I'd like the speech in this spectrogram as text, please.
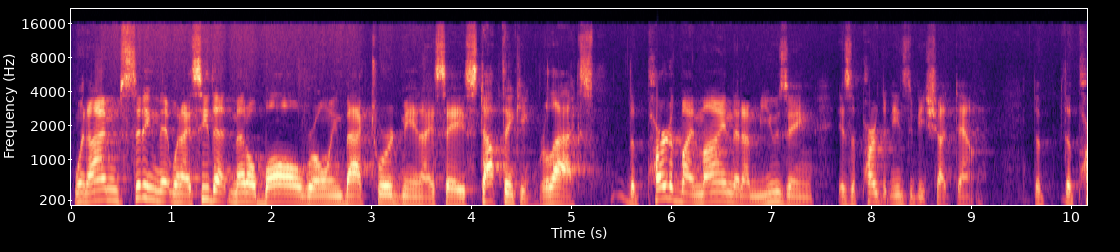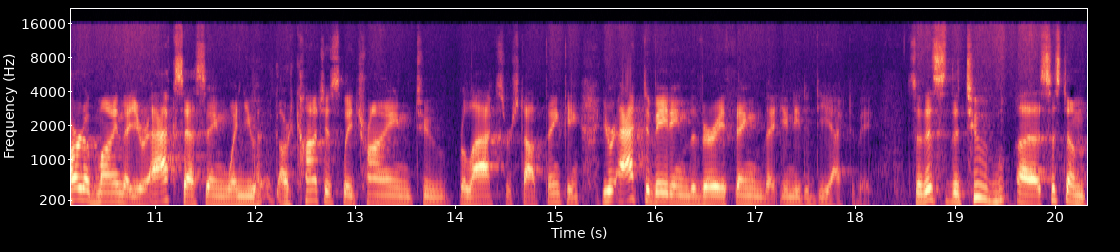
When I'm sitting there, when I see that metal ball rolling back toward me and I say, stop thinking, relax, the part of my mind that I'm using is the part that needs to be shut down. The, the part of mind that you're accessing when you are consciously trying to relax or stop thinking, you're activating the very thing that you need to deactivate. So this, is the two uh, system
